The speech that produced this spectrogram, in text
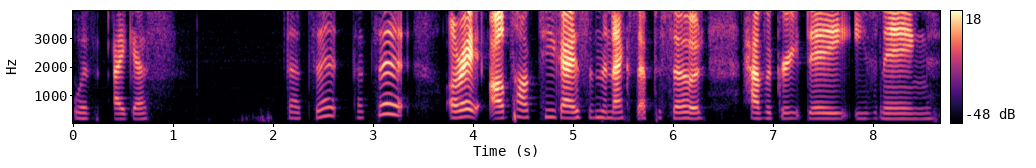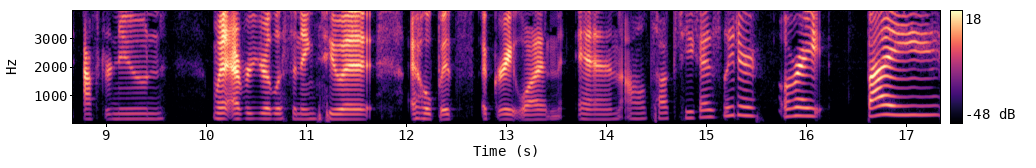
with, I guess, that's it. That's it. All right, I'll talk to you guys in the next episode. Have a great day, evening, afternoon whenever you're listening to it. I hope it's a great one, and I'll talk to you guys later. All right, bye.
